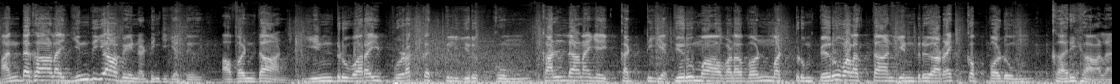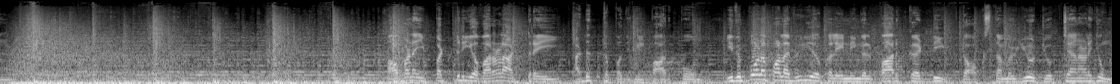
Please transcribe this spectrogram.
அந்த கால இந்தியாவே நடுங்கியது. அவன்தான் இன்று வரை புழக்கத்தில் இருக்கும் கல்லணையை கட்டிய திருமாவளவன் மற்றும் பெருவளத்தான் என்று அழைக்கப்படும் கரிகாலன். அவனை பற்றிய வரலாற்றை அடுத்த பதிவில் பார்ப்போம். இது போல பல வீடியோக்களை நீங்கள் பார்க்க டீப் டாக்ஸ் தமிழ் யூடியூப் சேனலையும்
